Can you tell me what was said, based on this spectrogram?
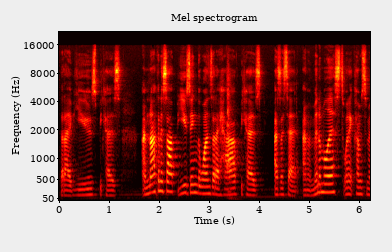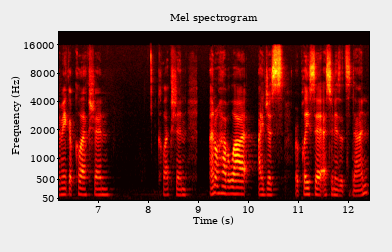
that I've used because I'm not gonna stop using the ones that I have because as I said, I'm a minimalist when it comes to my makeup collection. Collection. I don't have a lot. I just replace it as soon as it's done.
